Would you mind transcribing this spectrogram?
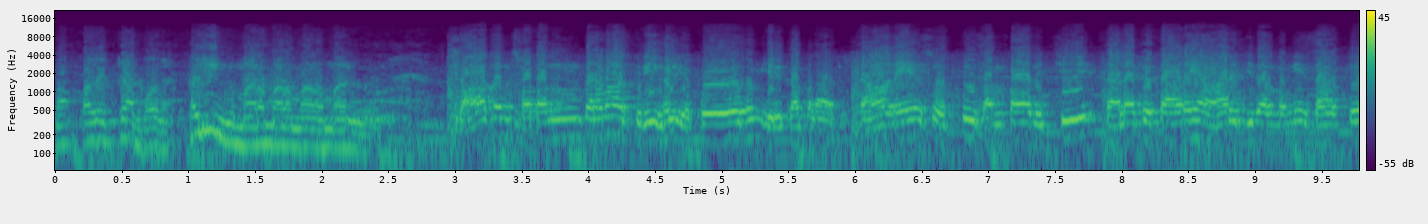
நான் பழைக்கா போனேன். படிங்க மரம் மரம் மரம் மரம். சாதன் சுதந்திரமா ஸ்திரீகள் எப்போதும் இருக்கப்படாது தானே சொத்து சம்பாதிச்சு தனக்கு தானே ஆர்ஜிதம் பண்ணி சாப்பிட்டு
